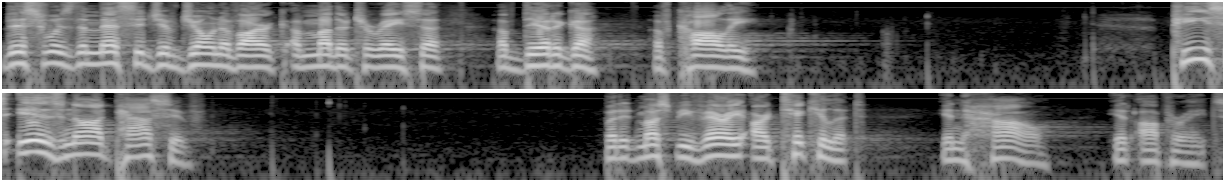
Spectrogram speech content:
This was the message of Joan of Arc, of Mother Teresa, of Durga, of Kali. Peace is not passive, but it must be very articulate in how it operates.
